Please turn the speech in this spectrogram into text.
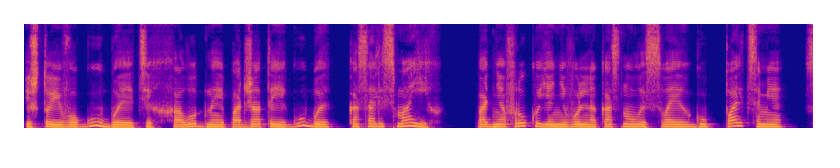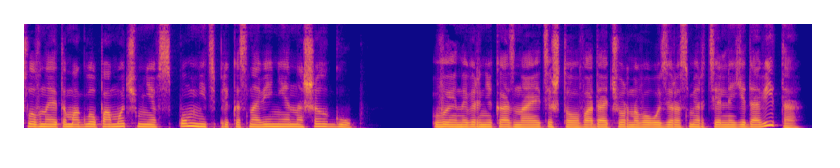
и что его губы, этих холодные поджатые губы, касались моих. Подняв руку, я невольно коснулась своих губ пальцами, словно это могло помочь мне вспомнить прикосновение наших губ. «Вы наверняка знаете, что вода Черного озера смертельно ядовита», —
